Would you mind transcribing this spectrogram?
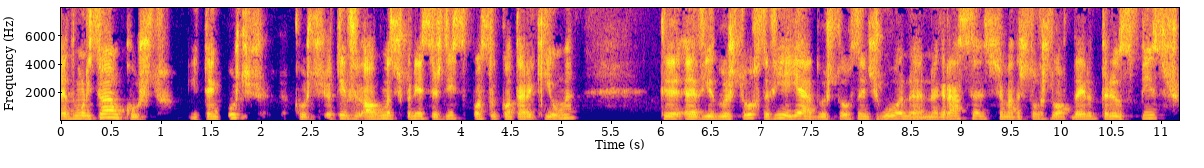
A demolição é um custo e tem custos, custos. Eu tive algumas experiências disso, posso lhe contar aqui uma, que havia duas torres, havia já duas torres em Lisboa, na, na Graça, chamadas Torres do Alteiro, 13 pisos,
